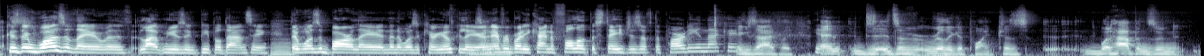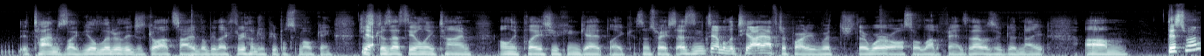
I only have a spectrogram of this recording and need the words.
Because Yes. there was a layer with loud music, people dancing. There was a bar layer, and then there was a karaoke layer, and Mm. Everybody kind of followed the stages of the party in that case. Exactly. Yeah. And it's a really good point because what happens when at times like you'll literally just go outside there'll be like 300 people smoking just Yeah. because that's the only time only place you can get like some space as an example the ti after party which there were also a lot of fans that was a good night um, This one?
